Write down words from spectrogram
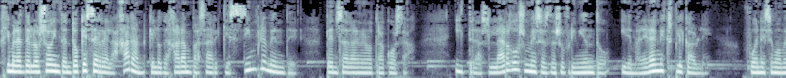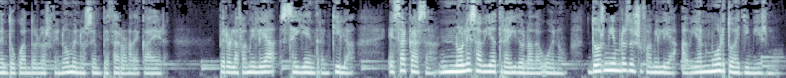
Jiménez del Oso intentó que se relajaran, que lo dejaran pasar, que simplemente pensaran en otra cosa. Y tras largos meses de sufrimiento y de manera inexplicable, fue en ese momento cuando los fenómenos empezaron a decaer. Pero la familia seguía intranquila. Esa casa no les había traído nada bueno. Dos miembros de su familia habían muerto allí mismo.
